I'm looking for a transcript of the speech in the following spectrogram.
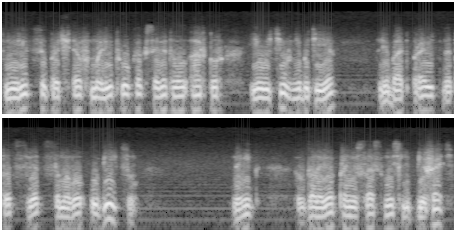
смириться, прочитав молитву, как советовал Артур, и уйти в небытие, либо отправить на тот свет самого убийцу. На миг в голове пронеслась мысль бежать,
